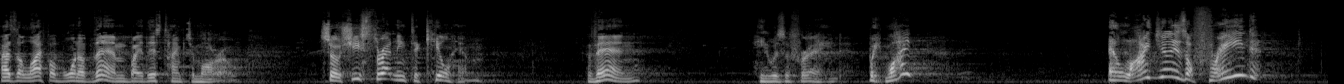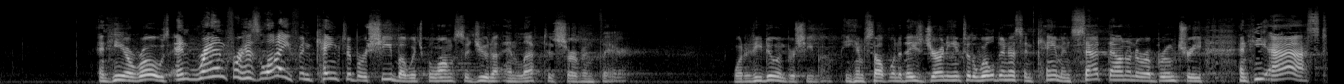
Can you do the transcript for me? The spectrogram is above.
as the life of one of them by this time tomorrow. So she's threatening to kill him. Then he was afraid. Wait, what? Elijah is afraid? And he arose and ran for his life and came to Beersheba, which belongs to Judah, and left his servant there. What did he do in Beersheba? He himself went a day's journey into the wilderness and came and sat down under a broom tree, and he asked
